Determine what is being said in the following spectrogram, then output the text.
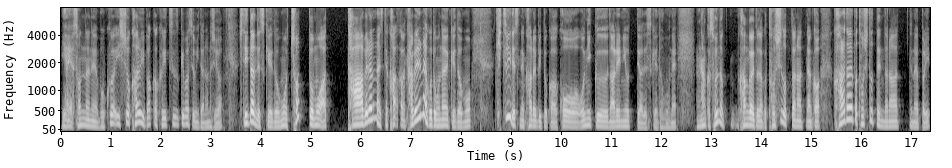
いやいやそんなね僕は一生カルビばっか食い続けますよみたいな話はしていたんですけれどもちょっともうあっ食べられないですね食べれないこともないけどもきついですねカルビとかこうお肉のあれによってはですけどもね。なんかそういうの考えるとなんか年取ったなってなんか体はやっぱ年取ってんだなっってのはやっぱり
